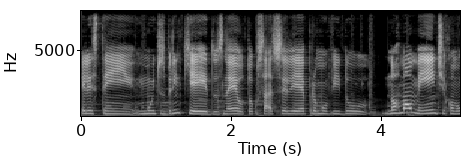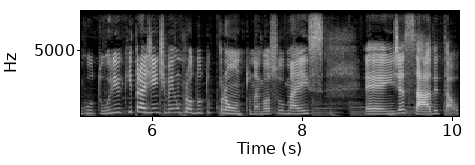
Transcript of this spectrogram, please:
eles têm muitos brinquedos, né? O tokusatsu ele é promovido normalmente como cultura e que pra gente vem um produto pronto, um negócio mais é, engessado e tal.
